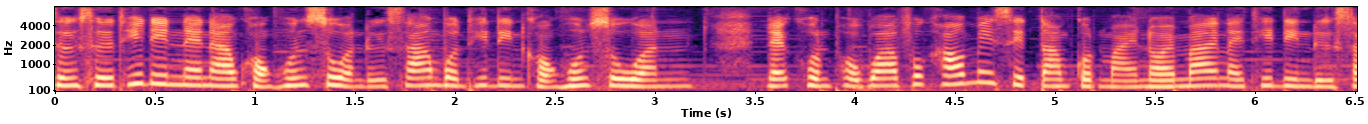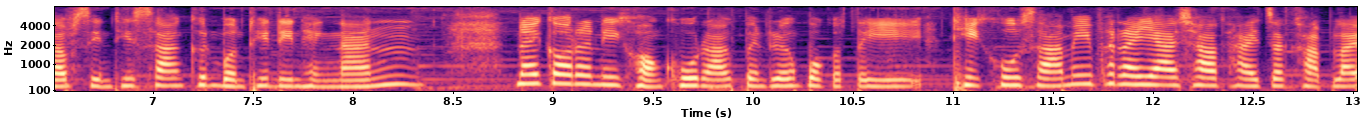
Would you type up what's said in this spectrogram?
ซึ่งซื้อที่ดินในนามของหุ้นส่วนหรือสร้างบนที่ดินของหุ้นส่วนและคนพบว่าพวกเขามีสิทธิตามกฎหมายน้อยมากในที่ดินหรือทรัพย์สินที่สร้างขึ้นบนที่ดินแห่งนั้น ในกรณีของคู่รักเป็นเรื่องปกติ ที่คู่สามีภรรยาชาวไทยจะขับไล่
